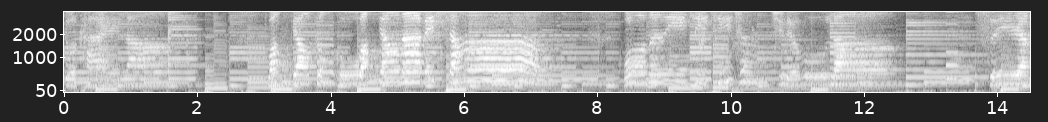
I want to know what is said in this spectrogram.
多开朗，忘掉痛苦，忘掉那悲伤，我们一起启程去流浪。虽然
